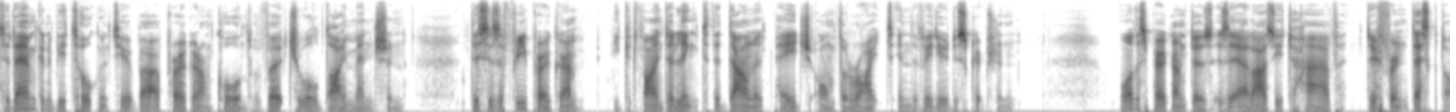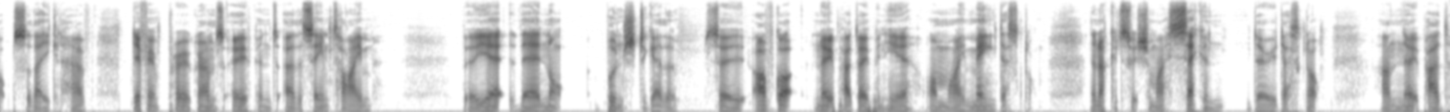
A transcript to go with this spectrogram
Today I'm going to be talking to you about a program called Virtual Dimension. This is a free program. You could find a link to the download page on the right in the video description. What this program does is it allows you to have different desktops so that you can have different programs opened at the same time but yet they're not bunched together. So I've got Notepad open here on my main desktop. Then I could switch to my secondary desktop and notepad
